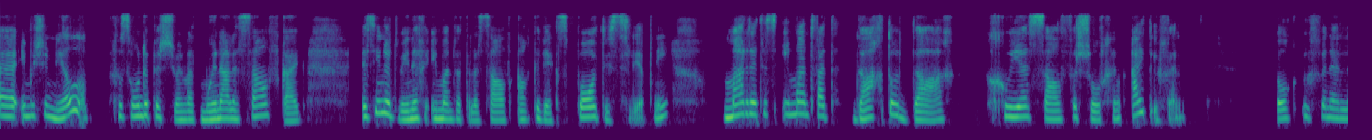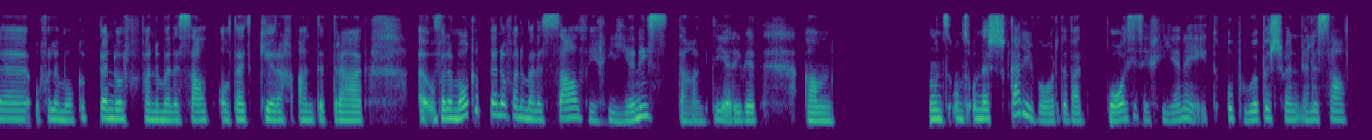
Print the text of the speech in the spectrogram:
'n emosioneel gesonde persoon wat mooi na hulle self kyk, is nie noodwendig iemand wat hulle self elke week spa toe sleep nie, maar dit is iemand wat dag tot dag goeie selfversorging uitoefen. dalk oefen hulle of hulle maak 'n punt daarvan om hulle self altyd keurig aan te trek uh, of hulle maak 'n punt daarvan om hulle self higiënies te hanteer, jy weet. Um ons ons onderskat die waarde wat basiese higiëne het op hoe 'n persoon hulle self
